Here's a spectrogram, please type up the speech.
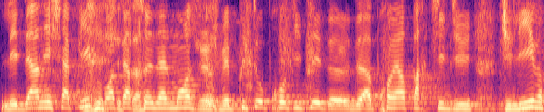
les derniers chapitres. Moi, personnellement, je, je, vais plutôt profiter de, de, la première partie du, du livre.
